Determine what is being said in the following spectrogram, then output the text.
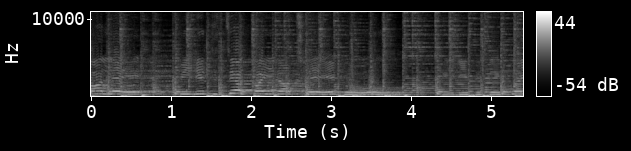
বলে পিরিত যে কইরাছে গো পিরিত যে কই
